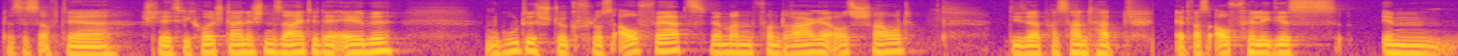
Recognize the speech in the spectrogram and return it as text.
Das ist auf der schleswig-holsteinischen Seite der Elbe ein gutes Stück flussaufwärts, wenn man von Drage aus schaut. Dieser Passant hat etwas Auffälliges im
